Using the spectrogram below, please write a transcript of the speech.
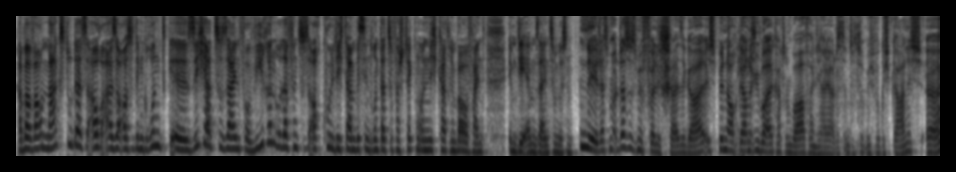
Aber warum magst du das auch, also aus dem Grund, äh, sicher zu sein vor Viren oder findest du es auch cool, dich da ein bisschen drunter zu verstecken und nicht Katrin Bauerfeind im DM sein zu müssen? Nee, das, das ist mir völlig scheißegal. Ich bin auch Echt? gerne überall Katrin Bauerfeind. Ja, ja, das interessiert mich wirklich gar nicht. Äh.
